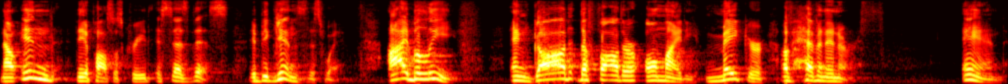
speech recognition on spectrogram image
Now, in the Apostles' Creed, it says this it begins this way I believe in God the Father Almighty, maker of heaven and earth, and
